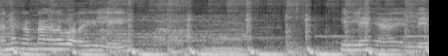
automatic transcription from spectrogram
എന്നെ കണ്ട അങ്ങനെ പറയില്ലേ? ഇല്ലേ ഞാനില്ലേ?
